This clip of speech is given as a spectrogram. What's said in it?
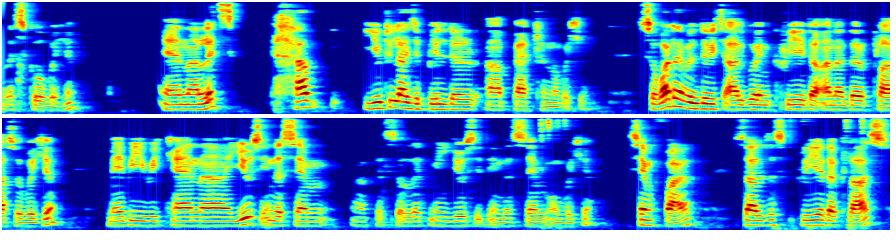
let's go over here. And uh, let's have utilize a builder uh, pattern over here. So what I will do is I'll go and create another class over here. Maybe we can uh, use in the same okay so let me use it in the same over here same file so i'll just create a class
